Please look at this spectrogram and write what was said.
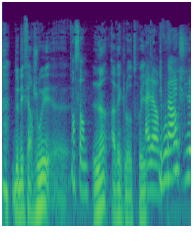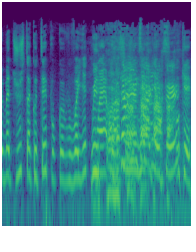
de les faire jouer euh, Ensemble. l'un avec l'autre Oui. Alors, Il vous parle- voulez que je le mette juste à côté pour que vous voyez Oui, Ouais, on va faire une expérience. Ok,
